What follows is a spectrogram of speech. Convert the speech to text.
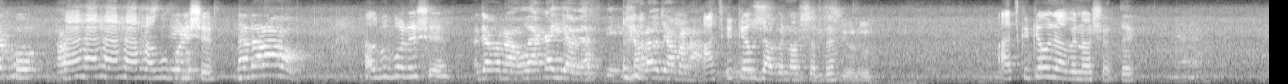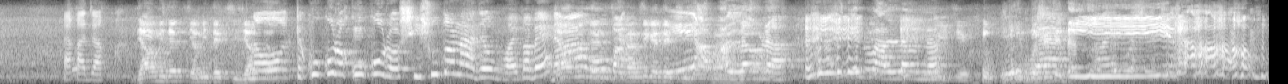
দেখো। হ্যাঁ হ্যাঁ হ্যাঁ হ্যাঁ হাগু করে সে না দাঁড়াও। সে। যাব না ও একাই যাবে আজকে। যাবে না। আজকে কেউ যাবে না ওর সাথে। আজকে কেউ যাবে না ওর সাথে। একা যাক। যাও আমি দেখছি আমি দেখছি যাও না ও একটা কুকুর ও কুকুর ও শিশু তো না যে ও ভয় পাবে। না, ও এখান থেকে দেখছি, এ, যাও, আর হ্যাঁ, পারলাম না। পারলাম না। ওই যে, উপরে বসেছে রাম।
